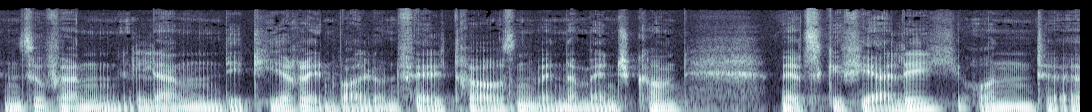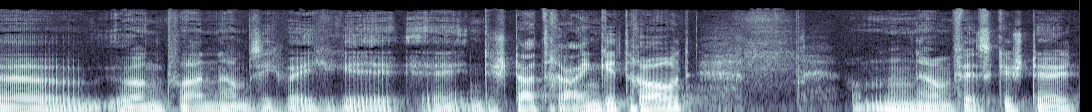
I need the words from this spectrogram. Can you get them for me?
Insofern lernen die Tiere in Wald und Feld draußen, wenn der Mensch kommt, wird es gefährlich. Und äh, irgendwann haben sich welche äh, in die Stadt reingetraut und haben festgestellt,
